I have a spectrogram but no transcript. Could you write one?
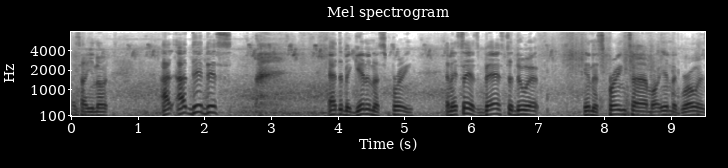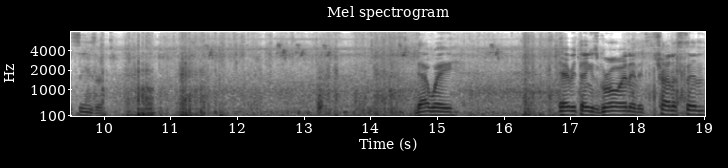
That's how you know it. I, I did this at the beginning of spring. And they say it's best to do it in the springtime or in the growing season. That way everything is growing and it's trying to send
